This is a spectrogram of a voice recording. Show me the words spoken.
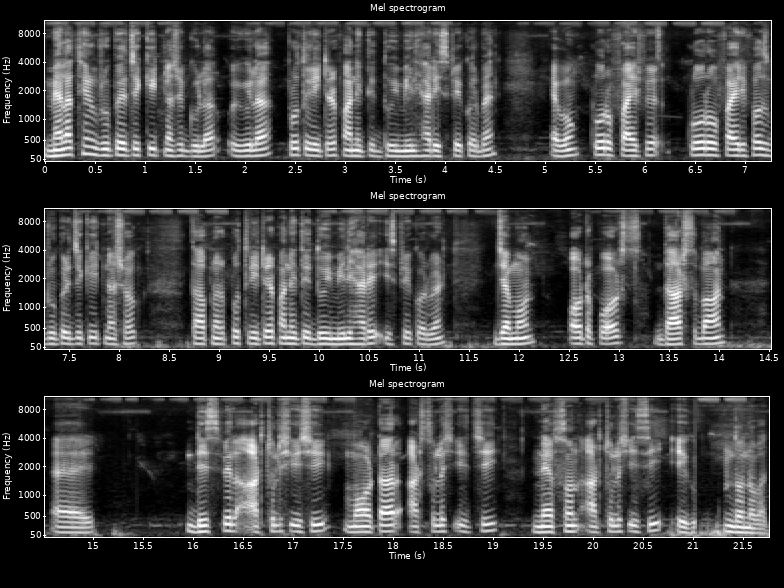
ম্যালাথিন গ্রুপের যে কীটনাশকগুলো, ওইগুলা প্রতি লিটার পানিতে দুই মিলি হারে স্প্রে করবেন এবং ক্লোরোফাইফে ক্লোরোফাইরিফস গ্রুপের যে কীটনাশক, তা আপনার প্রতি লিটার পানিতে দুই মিলি হারে স্প্রে করবেন। যেমন অটোপস ডার্সবান ডিসপেল আটচল্লিশ ইসি মর্টার আটচল্লিশ ইসি নেপসন আটচল্লিশ ইসি এগো ধন্যবাদ।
